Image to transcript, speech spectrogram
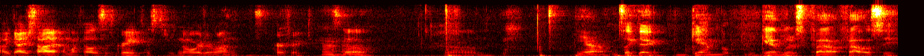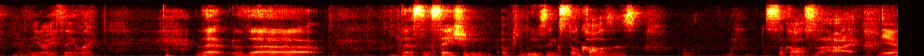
Like I saw it, I'm like, oh, this is great because there's nowhere to run. This is perfect. Mhm. So, um, Yeah. It's like that gam- gambler's fa- fallacy. Mhm. You know, you think like that the the sensation of losing still causes still causes a high. yeah,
